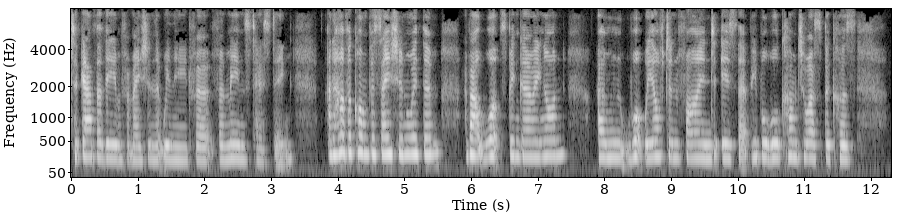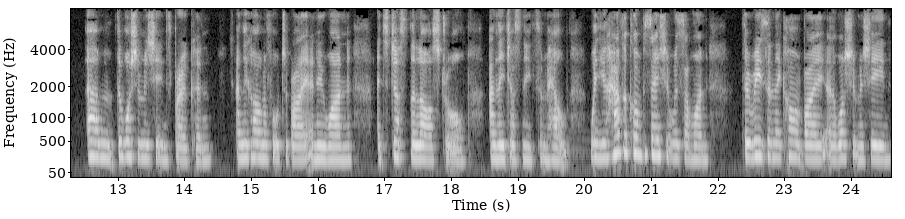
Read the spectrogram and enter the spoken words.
to gather the information that we need for, for means testing and have a conversation with them about what's been going on. Um, what we often find is that people will come to us because um, the washing machine's broken and they can't afford to buy a new one. It's just the last straw and they just need some help. When you have a conversation with someone the reason they can't buy a washing machine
